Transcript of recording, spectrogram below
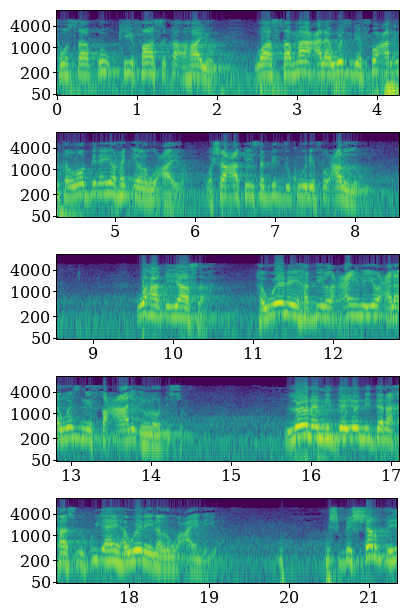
fusaqu kii faasiqa ahaayo waa samaa calaa wasni fucal inta loo bineeyo rag in lagu caayo. Washaaca fii sabi dukuuri fucaluda waxaa qiyaasa haweeney haddii la caynayo calaa wasni facaali in loo dhiso. Loona nideeyo nidana khaas uu ku yahay haweenayna lagu caynayo. Bishardi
